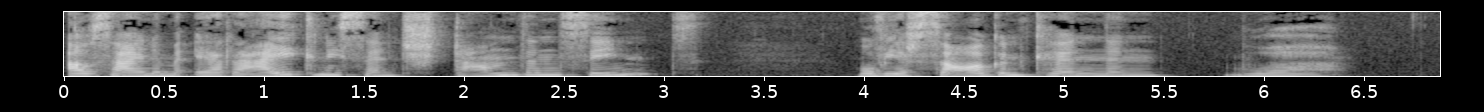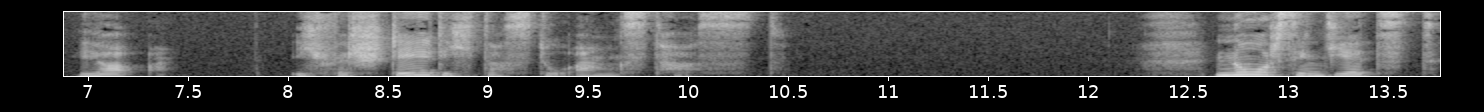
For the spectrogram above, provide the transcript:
aus einem Ereignis entstanden sind, wo wir sagen können, wow, ja, ich verstehe dich, dass du Angst hast. Nur sind jetzt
